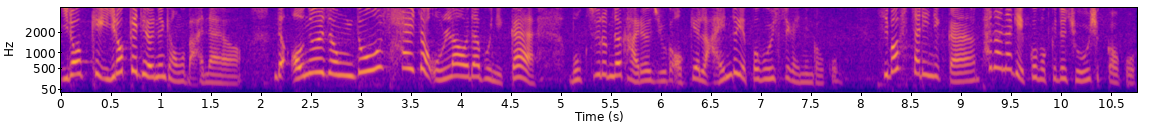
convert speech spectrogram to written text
이렇게 이렇게 되어 있는 경우 많아요. 근데 어느 정도 살짝 올라오다 보니까 목주름도 가려주고 어깨 라인도 예뻐 보일 수가 있는 거고 집업 스타일이니까 편안하게 입고 벗기도 좋으실 거고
